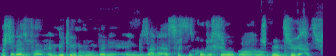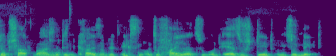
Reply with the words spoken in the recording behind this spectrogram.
Ich stelle mir das so vor, im Meeting Room, wenn irgendwie seine Assistant Coaches so Oh. Spielzüge als Flipchart malen mit den Kreisen und den Xen und so Pfeile dazu und er so steht und so nickt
